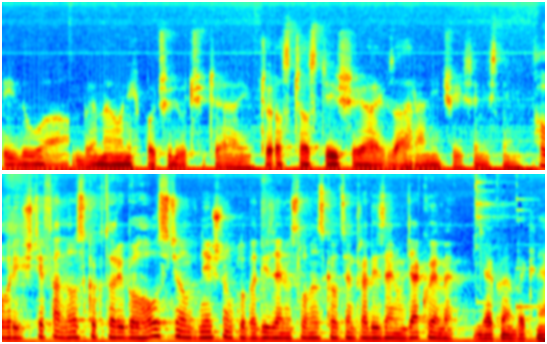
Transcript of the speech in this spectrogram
prídu a budeme o nich počuť určite aj čoraz častejšie aj v zahraničí si myslím. Hovorí Štefan Nosko, ktorý bol hosťom v dnešnom klube dizajnu Slovenského centra dizajnu. Ďakujeme. Ďakujem pekne.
